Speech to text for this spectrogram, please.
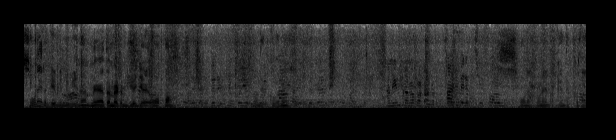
ਸੋਹਣੇ ਲੱਗੇ ਮੈਨੂੰ ਵੀ ਨਾ ਮੈਂ ਤਾਂ ਮੈਡਮ ਜੀ ਅੱਜ ਆਇਆ ਆਪਾਂ। ਦੇਖੋ ਨਾ ਹਲੀਨ ਫੜਾ ਮੈਂ ਪਟਾਂਗ ਦਾ ਅੱਜ ਮੇਰੇ ਪਿੱਛੇ ਫੋਲੋ ਸੋਹਣੇ ਸੋਹਣੇ ਲੱਗੇ ਦੇਖੋ ਤਾਂ।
